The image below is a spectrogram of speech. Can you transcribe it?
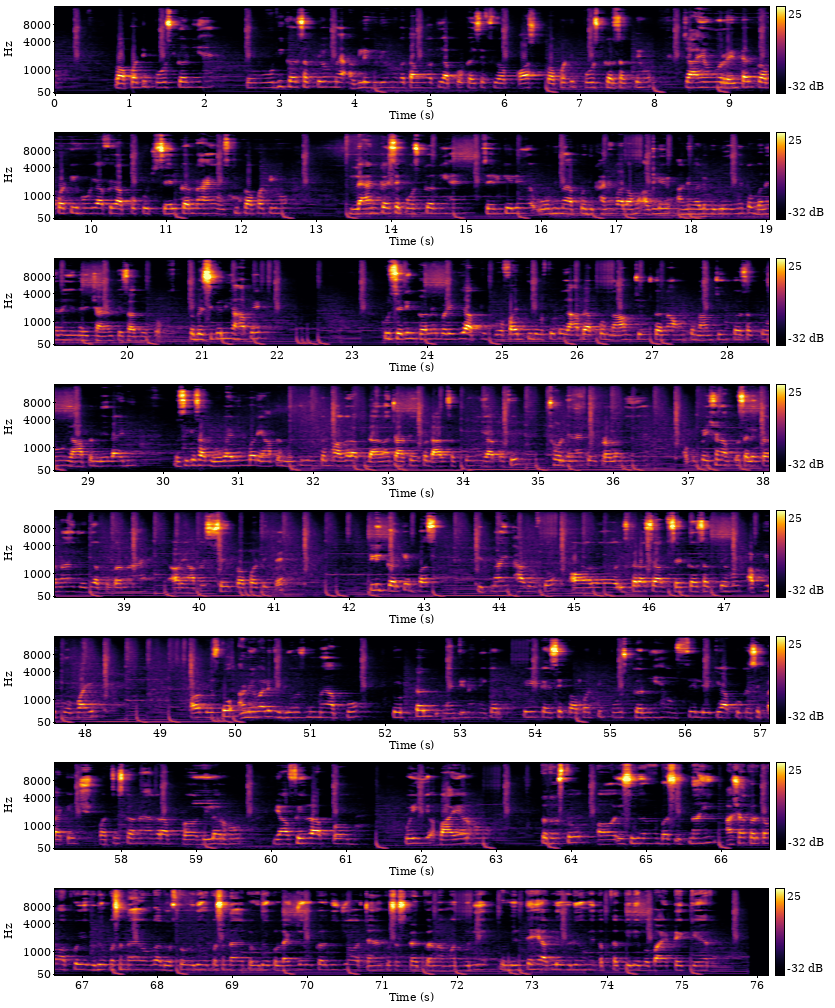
प्रॉपर्टी पोस्ट करनी है तो वो भी कर सकते हो। मैं अगले वीडियो में बताऊँगा कि आपको कैसे free of cost property post कर सकते हो। चाहे वो रेंटल प्रॉपर्टी हो या फिर आपको कुछ सेल करना है, उसकी प्रॉपर्टी हो लैंड कैसे पोस्ट करनी है सेल के लिए वो भी मैं आपको दिखाने वाला हूँ अगले आने वाले वीडियोज़ में। तो बने रहिए मेरे चैनल के साथ दोस्तों। तो बेसिकली यहाँ पे कुछ सेटिंग करनी पड़ेगी आपकी प्रोफ़ाइल की दोस्तों। तो यहाँ पे आपको नाम चेंज करना हो तो नाम चेंज कर सकते हो। यहाँ पे मेल आईडी उसी के साथ मोबाइल नंबर यहाँ पे मंथली इनकम अगर आप डालना चाहते हो तो डाल सकते हो या तो फिर छोड़ देना है, कोई प्रॉब्लम नहीं है। ऑक्यूपेशन आपको सेलेक्ट करना है, जो भी आपको करना है। और यहाँ पे सेव प्रॉपर्टी पे क्लिक करके बस इतना ही था दोस्तों। और इस तरह से आप सेट कर सकते हो आपकी प्रोफ़ाइल और दोस्तों आने वाले वीडियोज़ में मैं आपको टोटल 99 एकड़ पे कैसे प्रॉपर्टी पोस्ट करनी है, उससे लेके आपको कैसे पैकेज परचेज करना है, अगर आप डीलर हो या फिर आप कोई बायर हो। तो दोस्तों इस वीडियो में बस इतना ही। आशा करता हूँ आपको ये वीडियो पसंद आया होगा। दोस्तों, वीडियो पसंद आया तो वीडियो को लाइक ज़रूर कर दीजिए और चैनल को सब्सक्राइब करना मत भूलिए। तो मिलते हैं अगले वीडियो में। तब तक के लिए बाय टेक केयर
